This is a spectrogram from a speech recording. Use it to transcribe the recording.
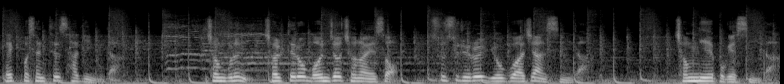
100% 사기입니다. 정부는 절대로 먼저 전화해서 수수료를 요구하지 않습니다. 정리해 보겠습니다.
